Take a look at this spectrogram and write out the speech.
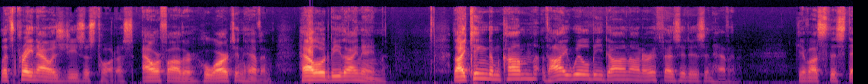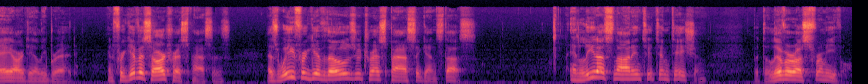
Let's pray now as Jesus taught us Our Father, who art in heaven, hallowed be thy name. Thy kingdom come, thy will be done on earth as it is in heaven. Give us this day our daily bread, and forgive us our trespasses, as we forgive those who trespass against us. And lead us not into temptation, but deliver us from evil.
